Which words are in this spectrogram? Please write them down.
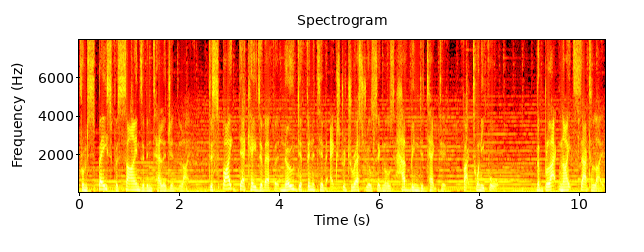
from space for signs of intelligent life. Despite decades of effort, no definitive extraterrestrial signals have been detected. Fact 24. The Black Knight Satellite.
